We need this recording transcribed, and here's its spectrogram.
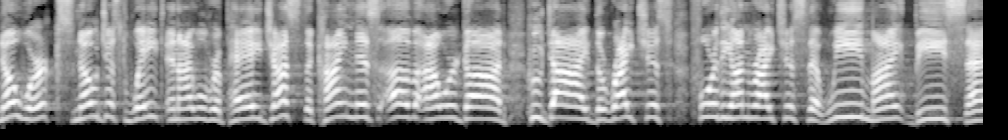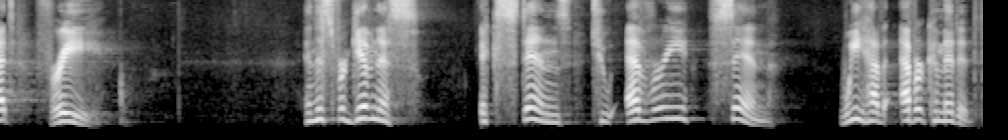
No works, no just wait and I will repay, just the kindness of our God who died, the righteous for the unrighteous, that we might be set free. And this forgiveness extends to every sin we have ever committed.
